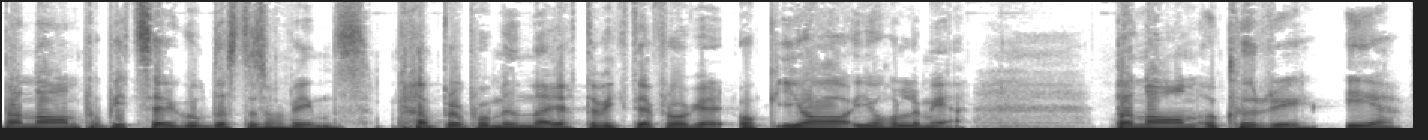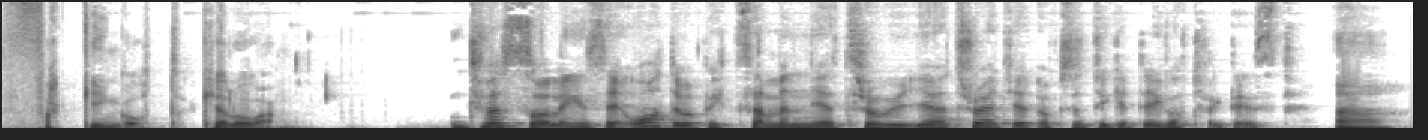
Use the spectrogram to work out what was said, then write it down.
Banan på pizza är det godaste som finns. Apropå mina jätteviktiga frågor. Och ja, jag håller med. Banan och curry är fucking gott, kan jag lova. Det var så länge sedan jag åt det på pizza men jag tror, jag tror att jag också tycker att det är gott faktiskt. Uh.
